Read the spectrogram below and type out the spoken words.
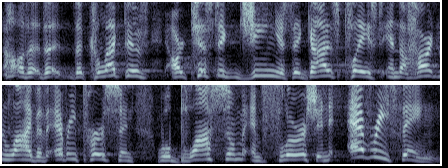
Oh, the, the, the, collective artistic genius that God has placed in the heart and life of every person will blossom and flourish, and everything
